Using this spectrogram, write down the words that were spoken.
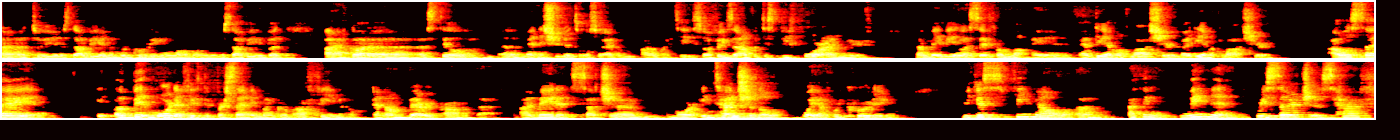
uh, to UNSW, and I'm recruiting a lot more UNSW. But I've got a, a still many students also at RMIT. So, for example, just before I moved, uh, maybe let's say from uh, at the end of last year, by the end of last year, I would say a bit more than 50% in my group are female, and I'm very proud of that. I made it such a more intentional way of recruiting because female, um, I think women researchers have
